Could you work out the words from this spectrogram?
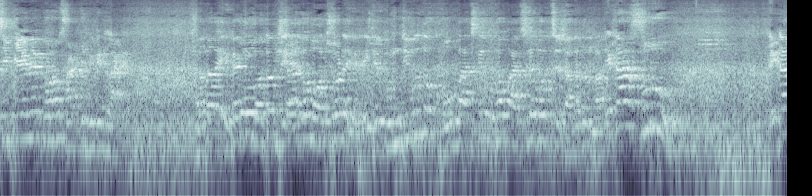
সিপিএম এর কোনো সার্টিফিকেট লাগে এটা কি গত দেড় বছরে এই যে পুঞ্জীভূত ক্ষোভ আজকে কোথাও আছড়ে পড়ছে সাধারণ এটা শুরু। এটা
